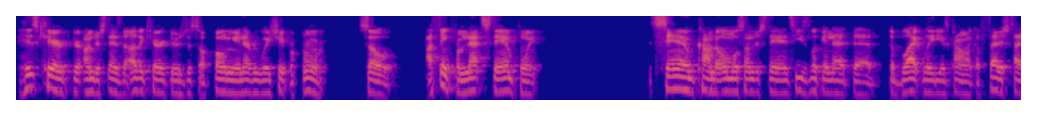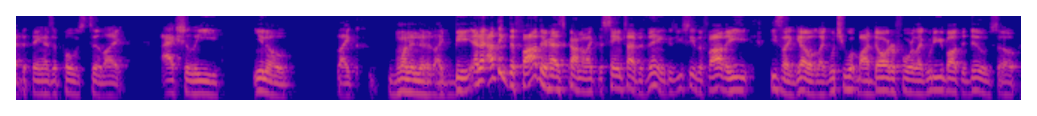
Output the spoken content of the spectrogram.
his character understands the other character is just a phony in every way, shape, or form. So I think from that standpoint, Sam kind of almost understands he's looking at that the black lady is kind of like a fetish type of thing as opposed to like actually, you know, like wanting to like be and I think the father has kind of like the same type of thing because you see the father he he's like yo like what you want my daughter for? Like what are you about to do? So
